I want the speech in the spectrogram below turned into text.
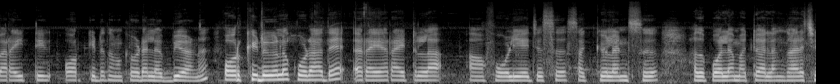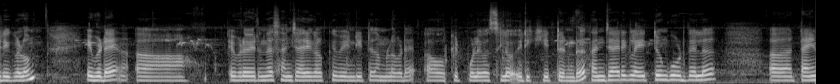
വെറൈറ്റി ഓർക്കിഡ് നമുക്കിവിടെ ലഭ്യമാണ്. ഓർക്കിഡുകൾ കൂടാതെ റെയർ ആയിട്ടുള്ള ഫോളിയേജസ് സക്യുലൻസ് അതുപോലെ മറ്റു അലങ്കാര ചെടികളും ഇവിടെ ഇവിടെ വരുന്ന സഞ്ചാരികൾക്ക് വേണ്ടിയിട്ട് നമ്മളിവിടെ ഓർക്കിഡ് പോളിയോസിൽ ഒരുക്കിയിട്ടുണ്ട്. സഞ്ചാരികൾ ഏറ്റവും കൂടുതൽ ടൈം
